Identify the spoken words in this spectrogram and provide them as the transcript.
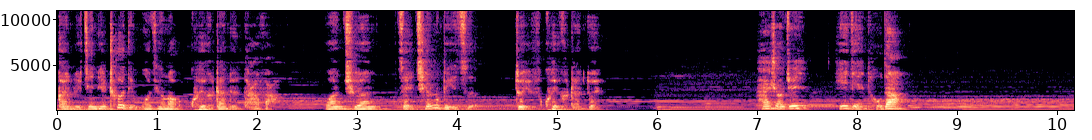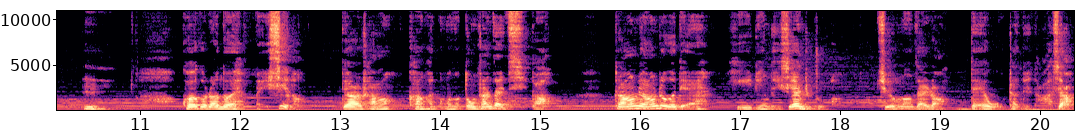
感觉今天彻底摸清了快克战队的打法，完全在牵着鼻子对付快克战队。韩小军也点头道：“嗯，快克战队没戏了。”第二场看看能不能东山再起吧，张良这个点一定得限制住了，绝不能再让 Dew 战队拿下。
